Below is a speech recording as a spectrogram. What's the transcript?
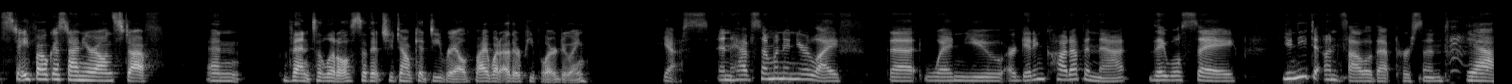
stay focused on your own stuff and vent a little so that you don't get derailed by what other people are doing. Yes. And have someone in your life that when you are getting caught up in that, they will say, you need to unfollow that person. Yeah.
